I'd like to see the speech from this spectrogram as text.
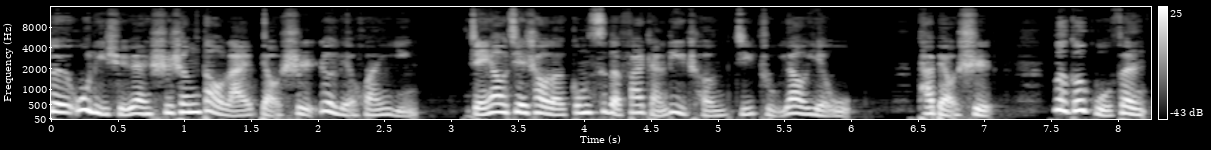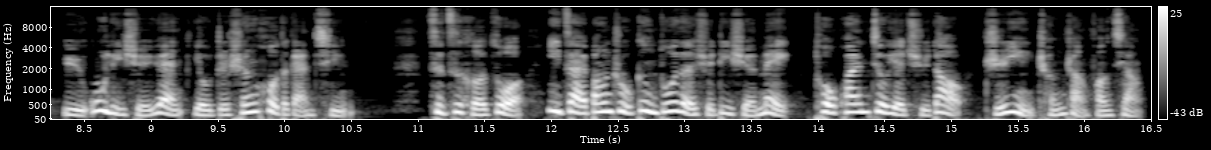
对物理学院师生到来表示热烈欢迎，简要介绍了公司的发展历程及主要业务。他表示，乐歌股份与物理学院有着深厚的感情。此次合作意在帮助更多的学弟学妹拓宽就业渠道，指引成长方向。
